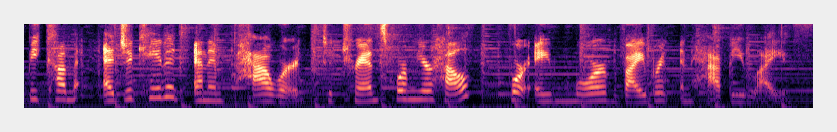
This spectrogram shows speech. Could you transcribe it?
Become educated and empowered to transform your health for a more vibrant and happy life.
